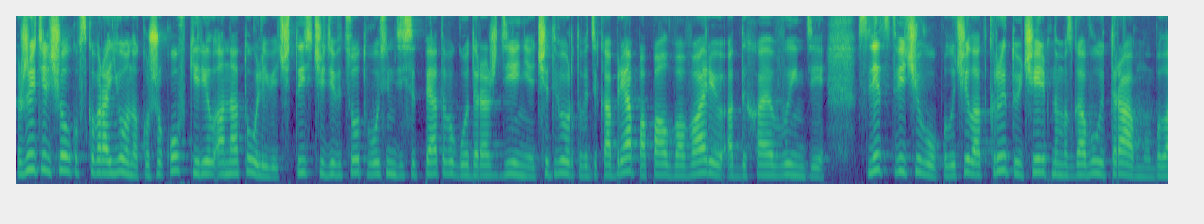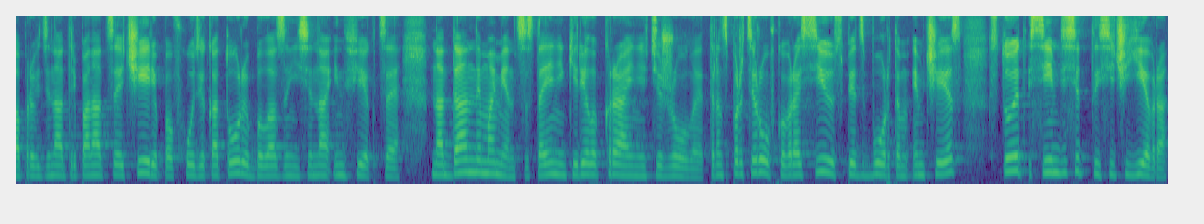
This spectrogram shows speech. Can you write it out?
Житель Щелковского района Кушуков Кирилл Анатольевич, 1985 года рождения, 4 декабря попал в аварию, отдыхая в Индии, вследствие чего получил открытую черепно-мозговую травму. Была проведена трепанация черепа, в ходе которой была занесена инфекция. На данный момент состояние Кирилла крайне тяжелое. Транспортировка в Россию спецбортом МЧС стоит 70 тысяч евро.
